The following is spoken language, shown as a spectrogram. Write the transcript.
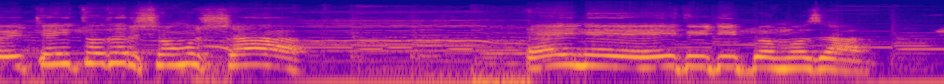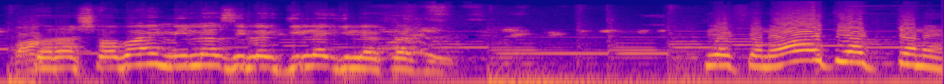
এটাই তোদের সমস্যা। এই নে এই দুই ডিব্বা মজা। তোরা সবাই মিলা জিলা গিলা গিলা খাবে। তুই একটা নে এই তুই একটা নে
